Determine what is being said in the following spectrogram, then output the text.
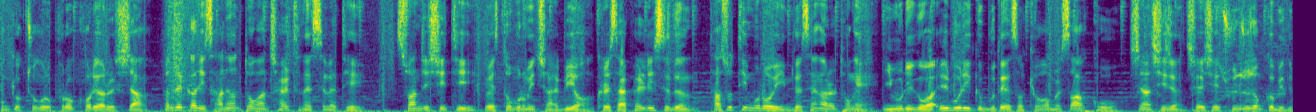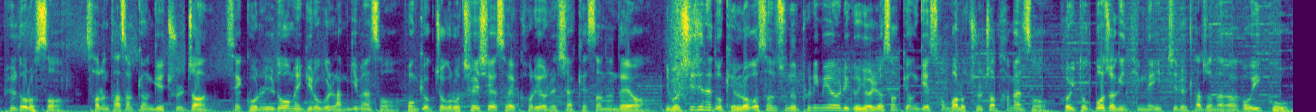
본격적으로 프로 커리어를 시작 현재까지 4년 동안 찰튼 애슬레틱, 스완지 시티, 웨스트 브로미치 알비언, 크리스탈 팰리스 등 다수 팀으로의 임대 생활을 통해 2부 리그와 1부 리그 무대에서 경험을 쌓았고 지난 시즌 첼시의 준주전급 미드필더로서 35경기에 출전, 3골 1도움의 기록을 남기면서 본격적으로 첼시에서의 커리어를 시작했었는데요. 이번 시즌에도 갤러거 선수는 프리미어리그 16경기에 선발로 출전하면서 거의 독보적인 팀 내 입지를 다져나가고 있고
